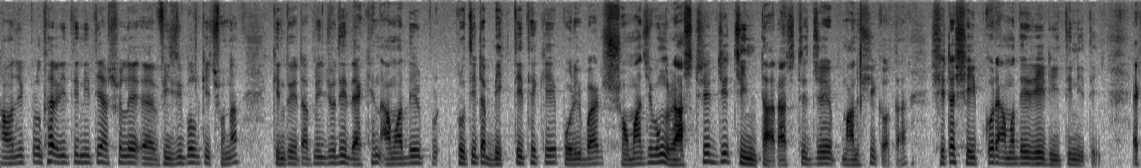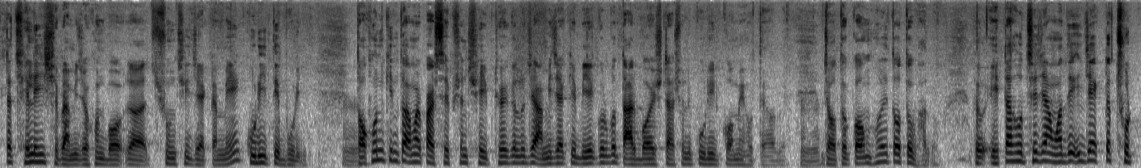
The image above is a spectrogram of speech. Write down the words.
সামাজিক প্রথার রীতিনীতি আসলে ভিজিবল কিছু না। কিন্তু এটা আপনি যদি দেখেন আমাদের প্রতিটা ব্যক্তি থেকে পরিবার সমাজ এবং রাষ্ট্রের যে চিন্তা রাষ্ট্রের যে মানসিকতা সেটা শেপ করে আমাদের এই রীতিনীতি। একটা ছেলে হিসেবে আমি যখন শুনছি যে একটা মেয়ে কুড়িতে বুড়ি তখন কিন্তু আমার পারসেপশন শেপড হয়ে গেল যে আমি যাকে বিয়ে করব তার বয়সটা আসলে কুড়ির কমে হতে হবে। যত কম হয় তত ভালো। তো এটা হচ্ছে যে আমাদের এই যে একটা ছোট্ট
